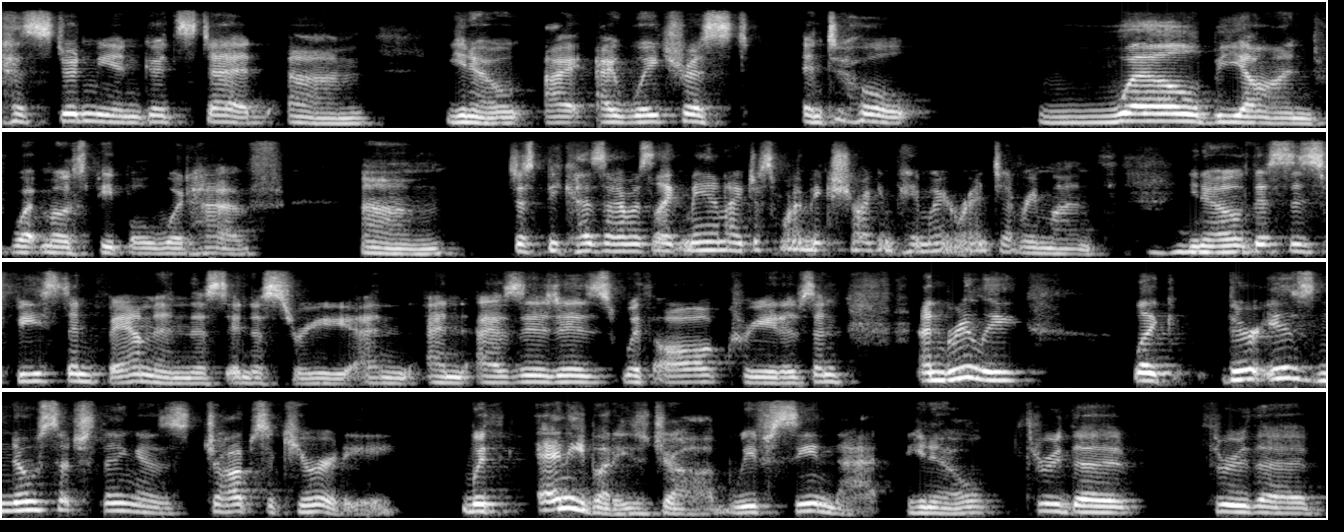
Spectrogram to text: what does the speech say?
has stood me in good stead. Um, you know, I, I waitressed until well beyond what most people would have. Um, just because I was like, man, I just want to make sure I can pay my rent every month. Mm-hmm. You know, this is feast and famine, this industry. And and as it is with all creatives. And and really, like there is no such thing as job security with anybody's job. We've seen that, you know, through the through the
